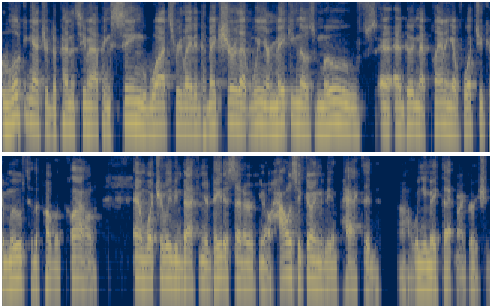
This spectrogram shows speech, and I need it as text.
looking at your dependency mapping, seeing what's related to make sure that when you're making those moves and, and, doing that planning of what you can move to the public cloud, and what you're leaving back in your data center, you know, how is it going to be impacted uh, when you make that migration?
